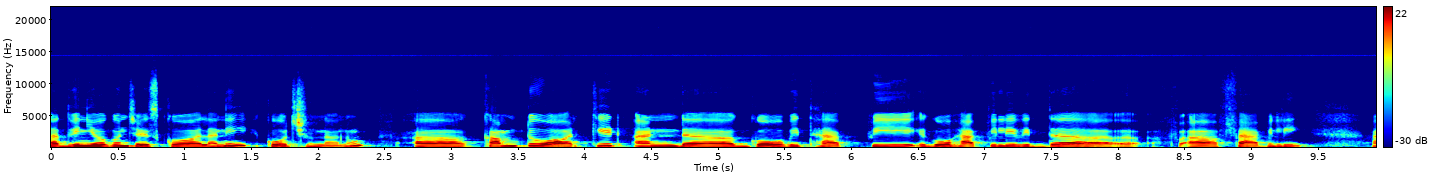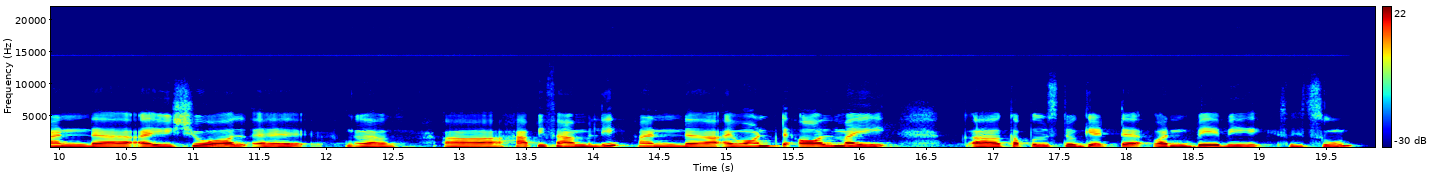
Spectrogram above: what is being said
సద్వినియోగం చేసుకోవాలని కోరుచున్నాను. uh, come to Orchid and uh, go with happy, go happily with the uh, uh family. And uh, I wish you all a, a, a happy family. And uh, I want all my uh, couples to get uh, one baby soon.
